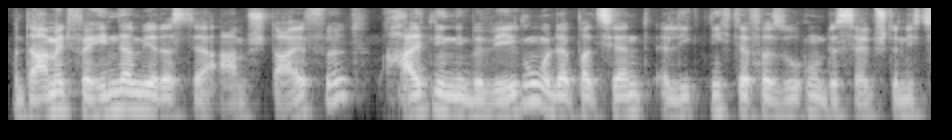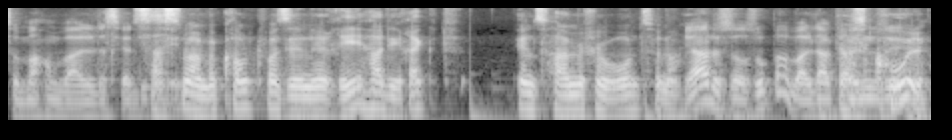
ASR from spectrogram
Und damit verhindern wir, dass der Arm steif wird, halten ihn in Bewegung und der Patient erliegt nicht der Versuchung, das selbstständig zu machen, weil das ja Das heißt, man bekommt quasi eine Reha direkt ins heimische Wohnzimmer. Ja, das ist auch super, weil da das können cool.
